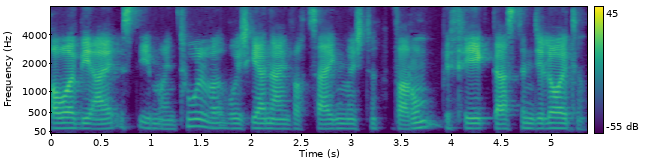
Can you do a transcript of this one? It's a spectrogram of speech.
Power BI ist eben ein Tool, wo ich gerne einfach zeigen möchte, warum befähigt das denn die Leute?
